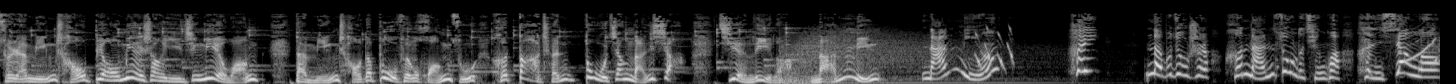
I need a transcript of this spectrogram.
虽然明朝表面上已经灭亡，但明朝的部分皇族和大臣渡江南下，建立了南明。南明，嘿，那不就是和南宋的情况很像喽？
